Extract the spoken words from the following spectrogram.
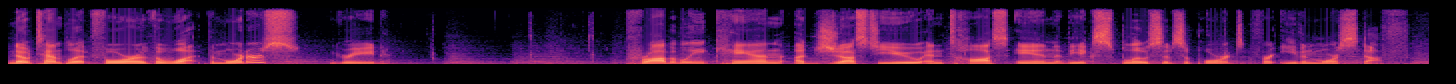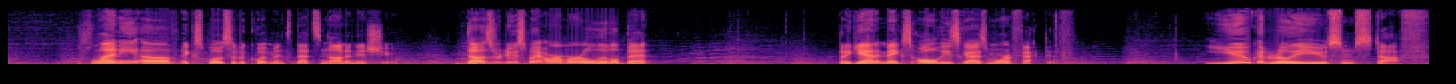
No template for the what? The mortars? Agreed. Probably can adjust you and toss in the explosive support for even more stuff. Plenty of explosive equipment. That's not an issue. Does reduce my armor a little bit. But again, it makes all these guys more effective. You could really use some stuff.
